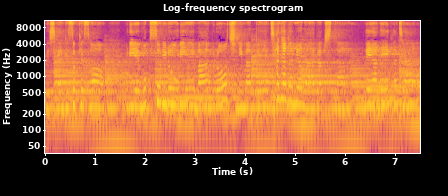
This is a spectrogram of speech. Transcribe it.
우리 시간 계속해서 우리의 목소리로 우리의 마음으로 주님 앞에 찬양하며 나아갑시다. 내 안에 가자.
